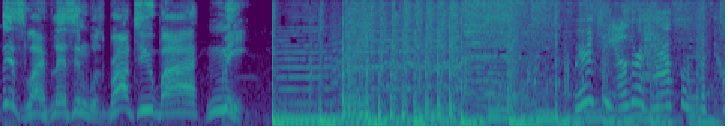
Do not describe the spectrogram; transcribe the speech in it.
This life lesson was brought to you by me. Where's the other half of the car?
